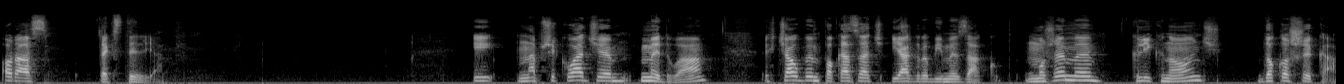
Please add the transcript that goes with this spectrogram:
oraz tekstylia. I na przykładzie mydła chciałbym pokazać, jak robimy zakup. Możemy kliknąć do koszyka.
